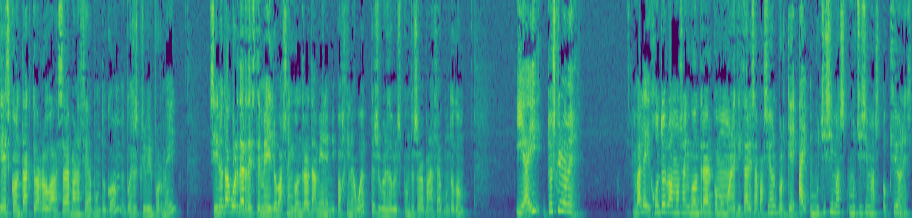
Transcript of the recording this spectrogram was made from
que es contacto arroba me puedes escribir por mail. Si no te acuerdas de este mail, lo vas a encontrar también en mi página web, www.sarapanacea.com. Y ahí, tú escríbeme, ¿Vale? Y juntos vamos a encontrar cómo monetizar esa pasión porque hay muchísimas, muchísimas opciones.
